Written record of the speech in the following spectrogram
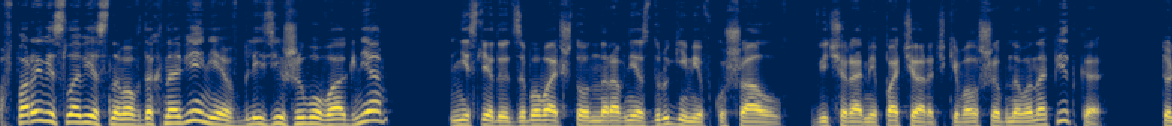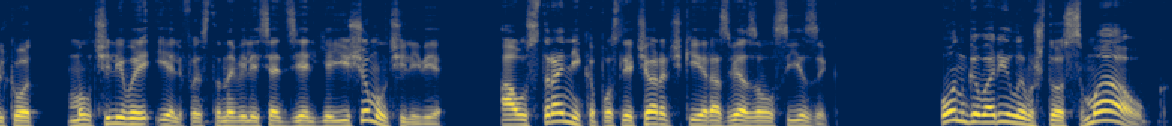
В порыве словесного вдохновения вблизи живого огня не следует забывать, что он наравне с другими вкушал вечерами по чарочке волшебного напитка, только вот молчаливые эльфы становились от зелья еще молчаливее, а у странника после чарочки развязывался язык. Он говорил им, что Смаук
